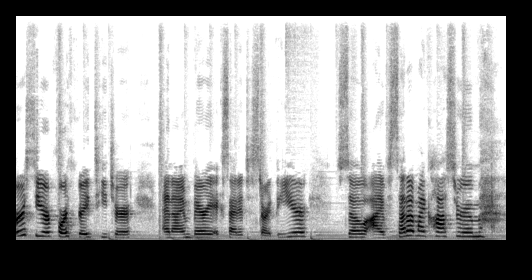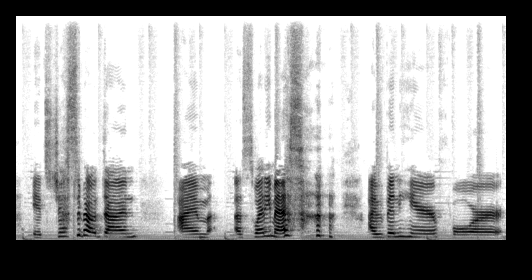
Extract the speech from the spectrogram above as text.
first year fourth grade teacher and I'm very excited to start the year. So I've set up my classroom. It's just about done. I'm a sweaty mess. I've been here for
